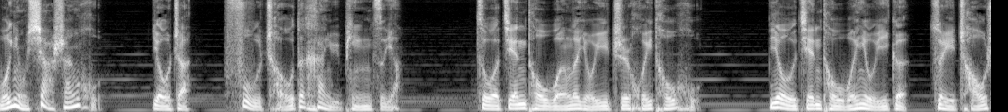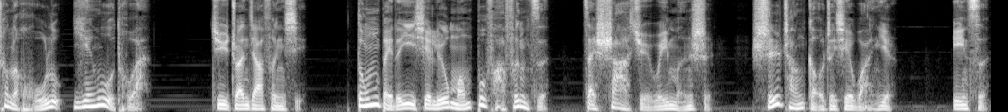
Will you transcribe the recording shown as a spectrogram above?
纹有下山虎，有着复仇的汉语拼音字样，左肩头纹了有一只回头虎，右肩头纹有一个嘴朝上的葫芦烟雾图案。据专家分析。东北的一些流氓不法分子在歃血为盟时，时常搞这些玩意儿，因此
